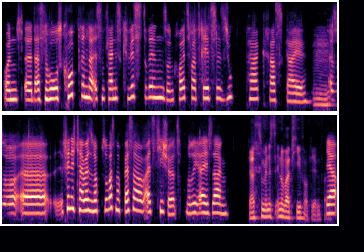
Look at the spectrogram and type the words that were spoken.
Und äh, da ist ein Horoskop drin, da ist ein kleines Quiz drin, so ein Kreuzworträtsel, super krass geil. Mhm. Also äh, finde ich teilweise noch sowas noch besser als T-Shirts, muss ich ehrlich sagen. Das ist zumindest innovativ auf jeden Fall. Ja,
